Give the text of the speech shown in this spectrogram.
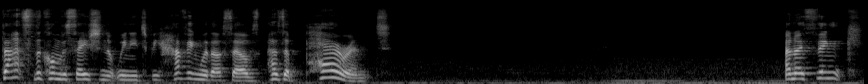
That's the conversation that we need to be having with ourselves as a parent. And I think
